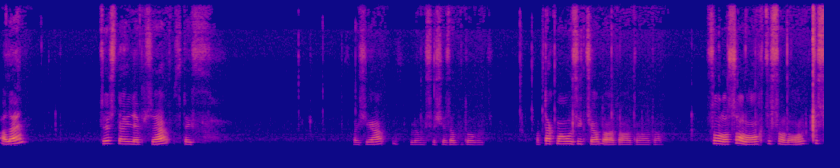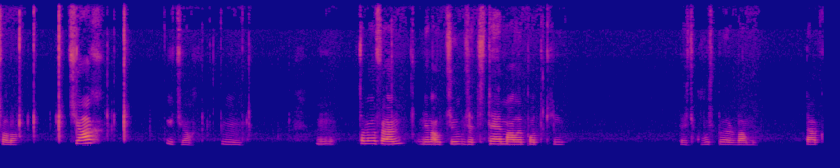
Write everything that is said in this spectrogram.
Ale co jest najlepsze w tej fazie? W ogóle muszę się zabudować. Mam tak mało życia, da, da, da, da. Solo, solo, on chce solo, on solo. Ciach i ciach. Hmm. Hmm. Sam FM mnie nauczył, że te małe potki to jest gwóźdź po albamu. Tak,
